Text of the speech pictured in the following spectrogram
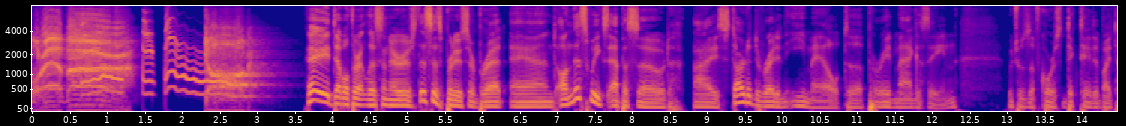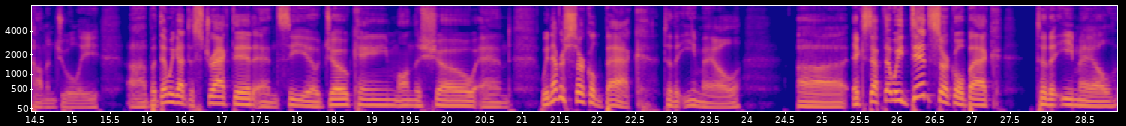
Forever. Dog. Hey, Double Threat listeners, this is producer Brett, and on this week's episode, I started to write an email to Parade Magazine, which was, of course, dictated by Tom and Julie. Uh, but then we got distracted, and CEO Joe came on the show, and we never circled back to the email, uh, except that we did circle back to the email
